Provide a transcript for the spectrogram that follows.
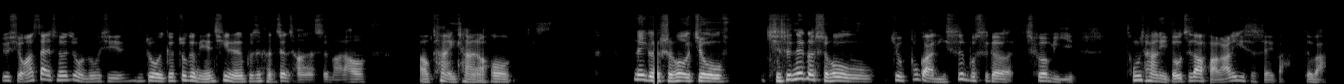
就喜欢赛车这种东西，做一个做个年轻人不是很正常的事嘛？然后然后看一看，然后那个时候就其实那个时候就不管你是不是个车迷，通常你都知道法拉利是谁吧，对吧？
